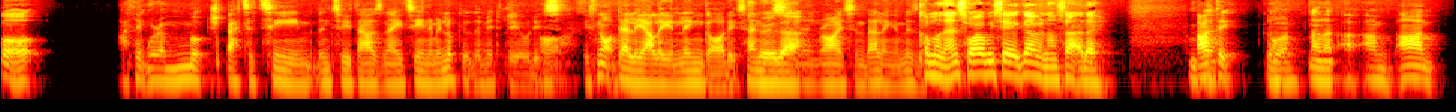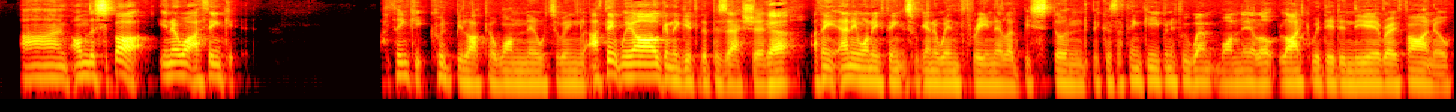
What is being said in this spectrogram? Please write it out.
but I think we're a much better team than 2018. I mean, look at the midfield. It's oh. it's not Dele Alli and Lingard. It's Henderson that. and Rice and Bellingham, isn't it? Come on then, so how we see it going on Saturday? it? I think. Go on. No, no. I- I'm I'm I'm on the spot. You know what? I think. I think it could be like a 1 0 to England. I think we are going to give the possession. Yeah. I think anyone who thinks we're going to win 3 0 would be stunned because I think even if we went 1 0 up like we did in the Euro final,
